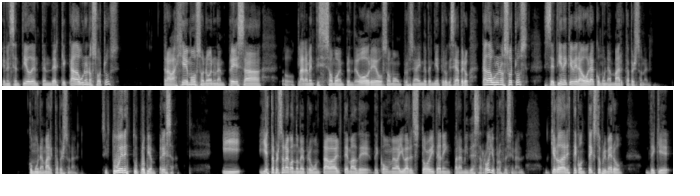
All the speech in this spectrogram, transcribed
en el sentido de entender que cada uno de nosotros, trabajemos o no en una empresa, o claramente si somos emprendedores o somos un profesional independiente, lo que sea, pero cada uno de nosotros se tiene que ver ahora como una marca personal, como una marca personal. Si tú eres tu propia empresa y, y esta persona cuando me preguntaba el tema de, de, cómo me va a ayudar el storytelling para mi desarrollo profesional, quiero dar este contexto primero de que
